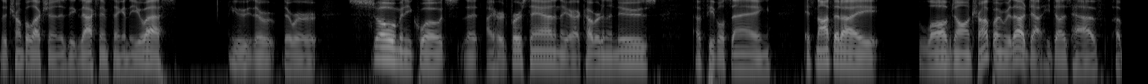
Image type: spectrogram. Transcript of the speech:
the Trump election is the exact same thing in the US you there there were so many quotes that I heard firsthand and they got covered in the news of people saying it's not that I love Donald Trump. I mean, without a doubt, he does have a,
